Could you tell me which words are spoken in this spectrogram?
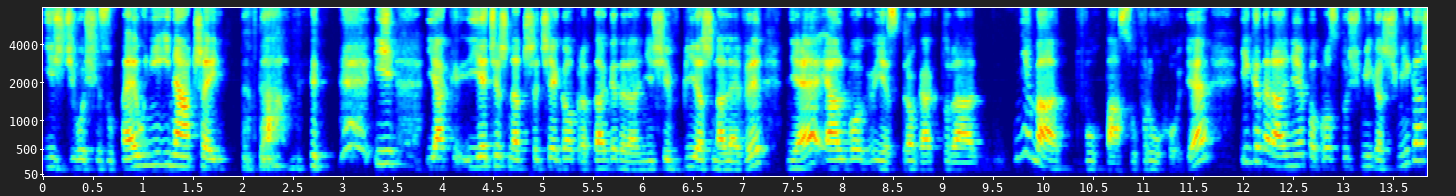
jeździło się zupełnie inaczej, prawda? I jak jedziesz na trzeciego, prawda, generalnie się wbijasz na lewy, nie? Albo jest droga, która nie ma dwóch pasów ruchu, nie? I generalnie po prostu śmigasz, śmigasz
